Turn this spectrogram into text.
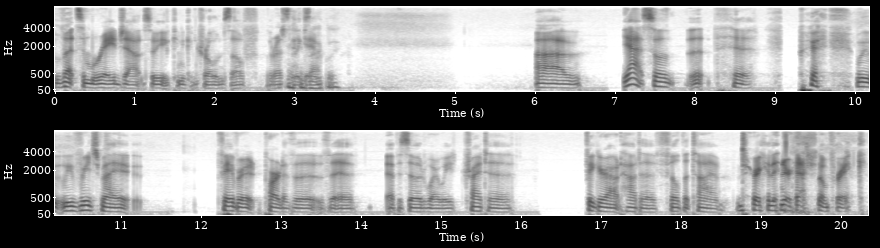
let some rage out so he can control himself the rest of the game. exactly. Um, yeah. So we we've reached my favorite part of the the episode where we try to figure out how to fill the time during an international break.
